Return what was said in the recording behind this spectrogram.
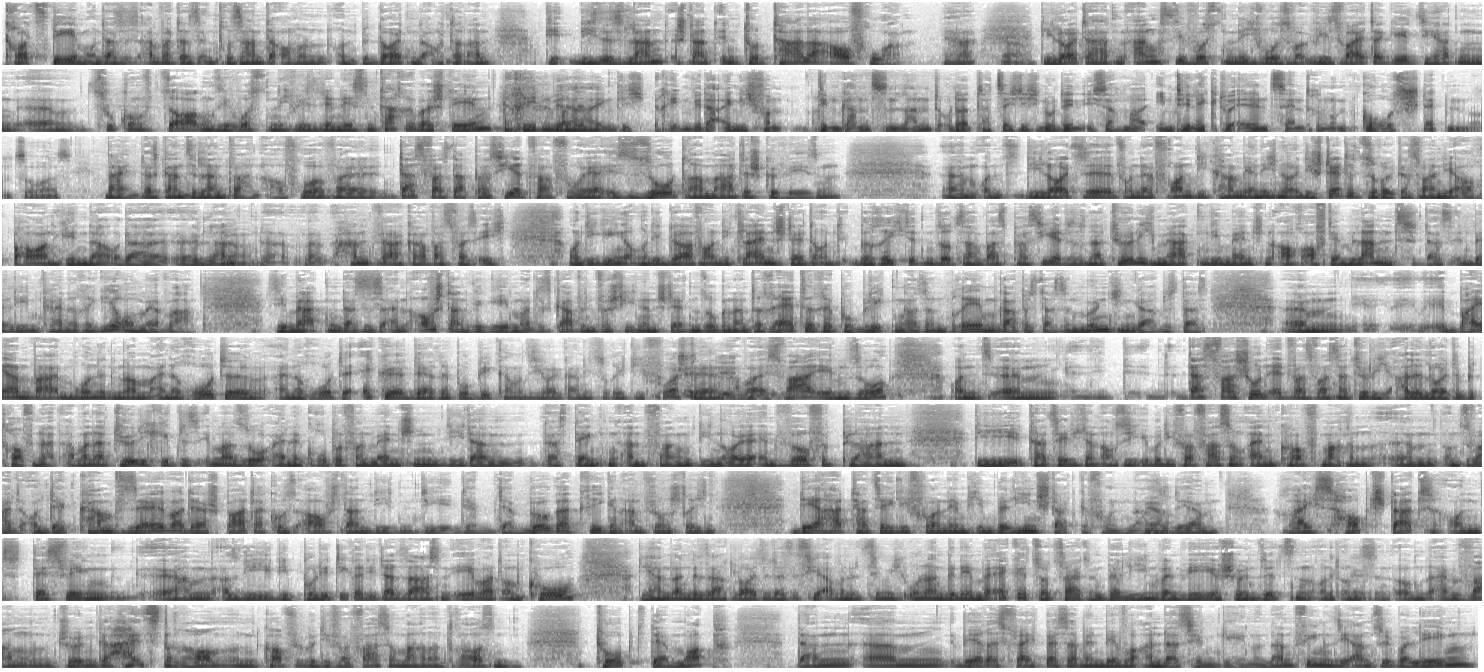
Trotzdem, und das ist einfach das Interessante auch und, und Bedeutende auch daran, die, dieses Land stand in totaler Aufruhr. Ja? Ja. Die Leute hatten Angst, sie wussten nicht, wo es, wie es weitergeht, sie hatten ähm, Zukunftssorgen, sie wussten nicht, wie sie den nächsten Tag überstehen. Reden wir Und da eigentlich, reden wir da eigentlich von dem ganzen Land oder tatsächlich nur den, ich sag mal, intellektuellen Zentren und Großstädten und sowas? Nein, das ganze Land war in Aufruhr, weil das, was da passiert war vorher, ist so dramatisch gewesen. Ähm, und die Leute von der Front, die kamen ja nicht nur in die Städte zurück, das waren ja auch Bauernkinder oder äh, Land, ja. Äh, Handwerker, was weiß ich. Und die gingen auch in die Dörfer und die kleinen Städte und berichteten sozusagen, was passiert ist. Und natürlich merkten die Menschen auch auf dem Land, dass in Berlin keine Regierung mehr war. Sie merkten, dass es einen Aufstand gegeben hat. Es gab in verschiedenen Städten sogenannte Räterepubliken. Also in Bremen gab es das, in München gab es das. Ähm, Bayern war im Grunde genommen eine rote, eine rote Ecke der Republik, kann man sich heute gar nicht so richtig vorstellen, aber es war eben so. Und ähm, das war schon etwas, was natürlich alle Leute betroffen hat. Aber natürlich gibt es immer so eine Gruppe von Menschen, die dann das Denken anfangen, die neue Entwürfe planen, die tatsächlich dann auch sich über die Verfassung einen Kopf machen ähm, und so weiter. Und der Kampf selber, der Spartakusaufstand, die, die, der, der Bürgerkrieg in Anführungsstrichen, der hat tatsächlich vornehmlich in Berlin stattgefunden, also ja. der Reichshauptstadt. Und deswegen äh, haben also die, die Politiker, die da saßen, Ebert und Co., die haben dann gesagt, Leute, das ist hier aber eine ziemlich unangenehme Ecke zurzeit in Berlin, wenn wir hier schön sitzen und okay. uns in irgendeinem warmen und schön geheizten Raum einen Kopf über die Verfassung machen und draußen tobt der Mob, dann ähm, wäre es vielleicht besser, wenn wir woanders hingehen. Und dann fingen sie an zu überlegen,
